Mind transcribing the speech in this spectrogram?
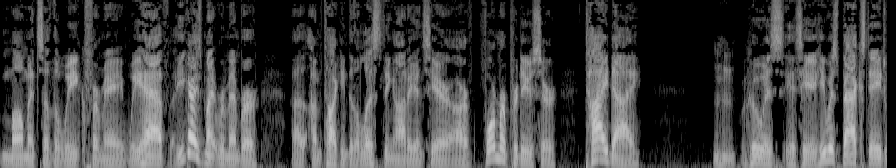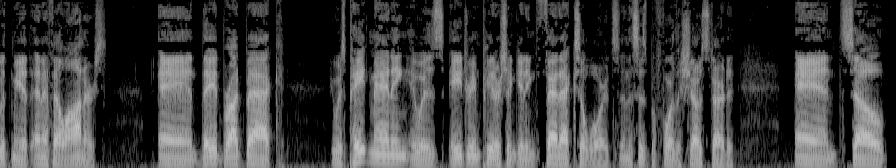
moments of the week for me. We have, you guys might remember uh, I'm talking to the listening audience here. Our former producer, Tie Dye, who is is here. He was backstage with me at NFL Honors, and they had brought back. It was Peyton Manning. It was Adrian Peterson getting FedEx awards, and this is before the show started. And so,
